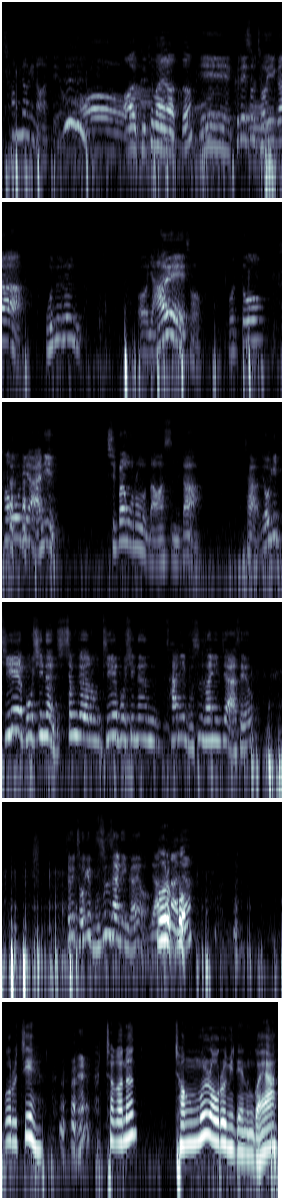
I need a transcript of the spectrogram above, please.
1000명이 나왔대요. 아 그렇게 많이 나왔어? 예, 그래서 저희가 오늘은 어, 야외에서 그것도 서울이 아닌 지방으로 나왔습니다. 자, 여기 뒤에 보시는 시청자 여러분 뒤에 보시는 산이 무슨 산인지 아세요? 저기 저게 무슨 산인가요? 야간 뭐- 아니야? 모르지? 예? 저거는 정물 오름이 되는 거야.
